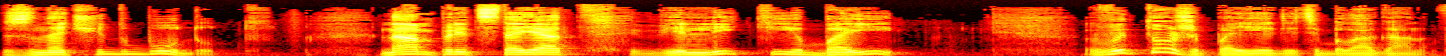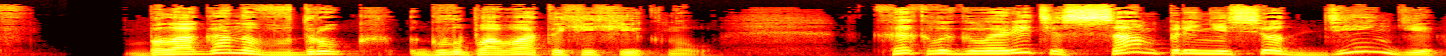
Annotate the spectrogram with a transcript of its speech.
значит, будут. Нам предстоят великие бои. Вы тоже поедете, Балаганов. Балаганов вдруг глуповато хихикнул. Как вы говорите, сам принесет деньги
